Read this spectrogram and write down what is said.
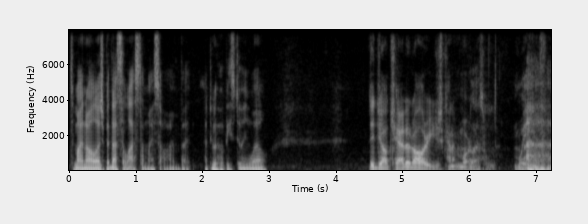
to my knowledge, but that's the last time I saw him. But I do hope he's doing well. Did y'all chat at all, or you just kind of more or less wave? Uh,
